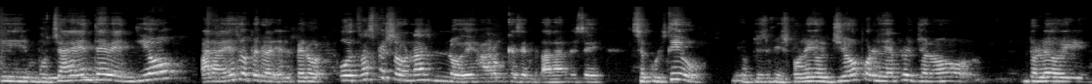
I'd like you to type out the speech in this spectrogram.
y mucha gente vendió para eso, pero, pero otras personas no dejaron que sembraran ese, ese cultivo. Yo, pues, mi esposo yo, por ejemplo, yo no, no le doy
